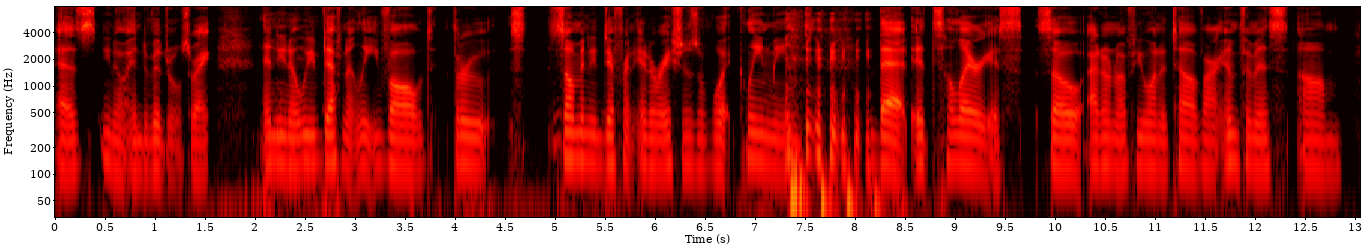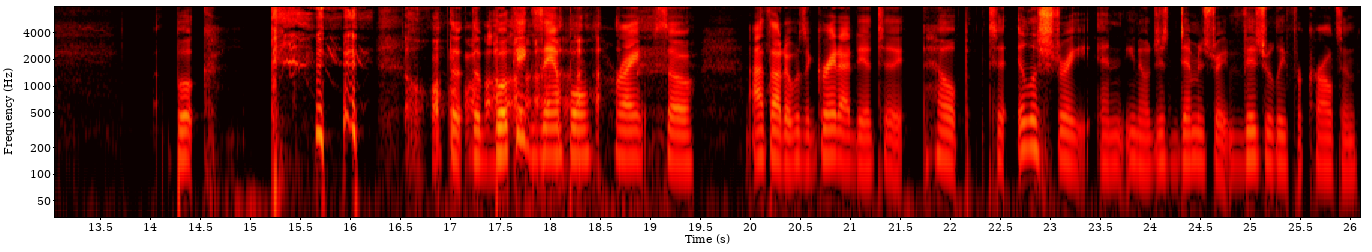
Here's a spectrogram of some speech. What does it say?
as you know individuals right? And you know mm-hmm. we've definitely evolved through so many different iterations of what clean means that it's hilarious. So I don't know if you want to tell of our infamous um book the the book example, right? So I thought it was a great idea to help to illustrate and you know just demonstrate visually for Carlton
